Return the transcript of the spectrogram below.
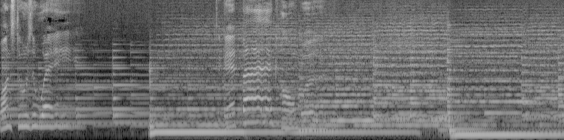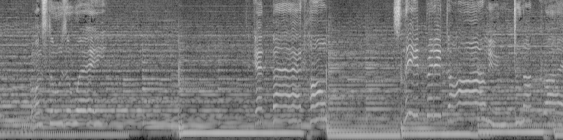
Once was a way to get back homeward. Once was a way to get back home. Sleep, pretty darling, do not cry.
